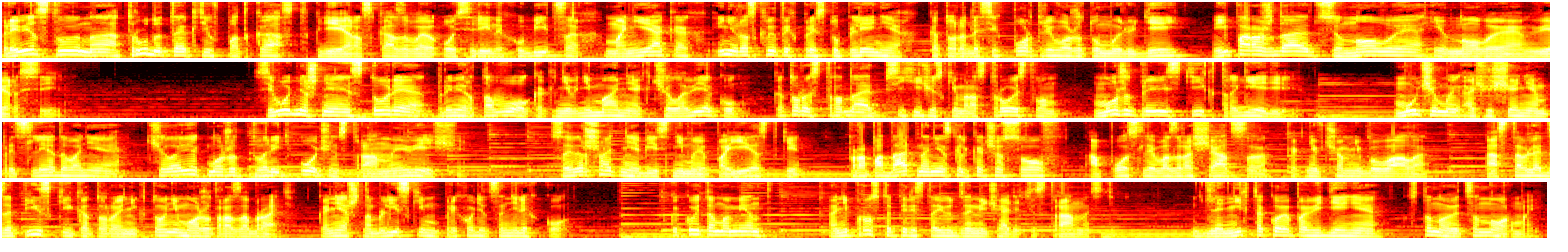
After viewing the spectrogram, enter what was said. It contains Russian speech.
Приветствую на True Detective подкаст, где я рассказываю о серийных убийцах, маньяках и нераскрытых преступлениях, которые до сих пор тревожат умы людей и порождают все новые и новые версии. Сегодняшняя история – пример того, как невнимание к человеку, который страдает психическим расстройством, может привести к трагедии. Мучимый ощущением преследования, человек может творить очень странные вещи. Совершать необъяснимые поездки – пропадать на несколько часов, а после возвращаться, как ни в чем не бывало. Оставлять записки, которые никто не может разобрать. Конечно, близким приходится нелегко. В какой-то момент они просто перестают замечать эти странности. Для них такое поведение становится нормой.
